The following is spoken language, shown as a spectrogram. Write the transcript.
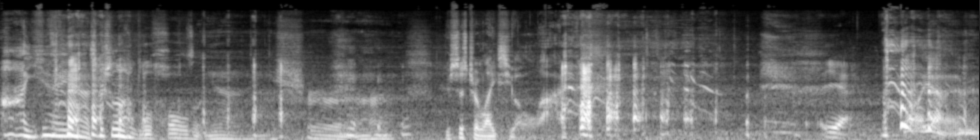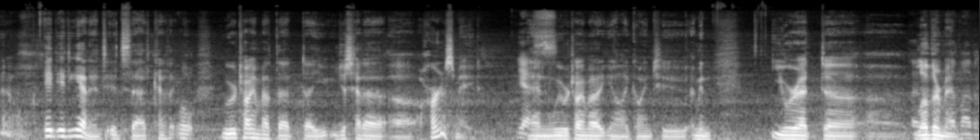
Ah, yeah, yeah. Especially those little holes. Yeah, yeah sure. uh Your sister likes you a lot. Yeah. well, yeah. I mean, you know, it, it, again, it's, it's that kind of thing. Well, we were talking about that. Uh, you, you just had a, a harness made. Yes. And we were talking about you know like going to. I mean, you were at uh, uh, Leatherman, Leatherman.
